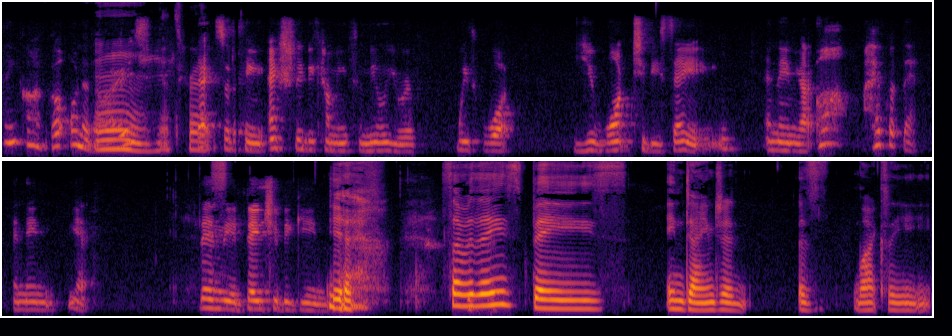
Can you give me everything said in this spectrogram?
think I've got one of those. Mm, that's great. That sort of thing. Actually becoming familiar with what you want to be seeing, and then you go, oh, I have got that, and then yeah, then the adventure begins. Yeah. So are these bees endangered as like the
